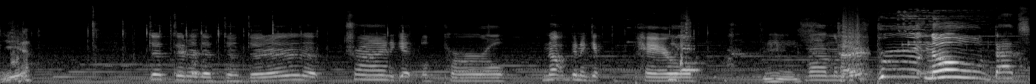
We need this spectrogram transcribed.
Yeah. Trying to get the pearl. Not gonna get the peril. Mm. Come on, let me. No, that's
